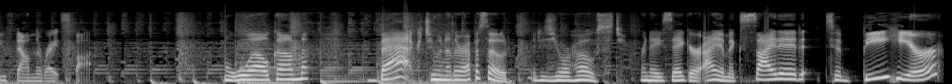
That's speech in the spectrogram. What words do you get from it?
you found the right spot. Welcome back to another episode. It is your host, Renee Sager. I am excited to be here.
